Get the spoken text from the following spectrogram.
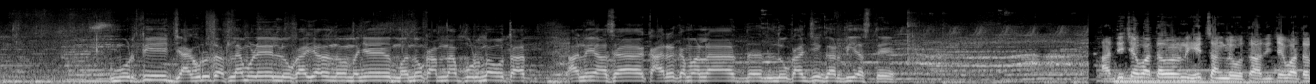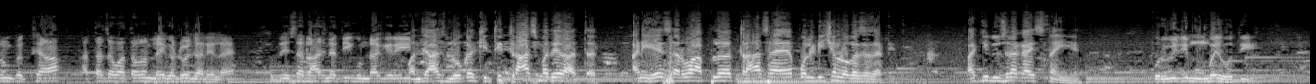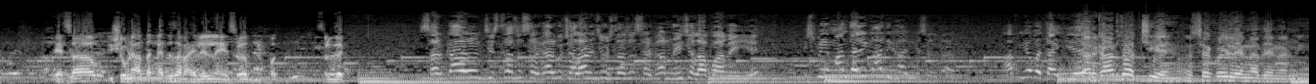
मूर्ती जागृत असल्यामुळे लोकांच्या म्हणजे मनोकामना पूर्ण होतात आणि अशा कार्यक्रमाला द- लोकांची गर्दी असते. आधीच्या वातावरण हे चांगलं होतं. आधीच्या वातावरणापेक्षा आताचं वातावरण लय गडूळ झालेलं आहे. देशात राजनीती गुंडागिरी. म्हणजे आज लोक किती त्रासमध्ये राहतात. आणि हे सर्व आपलं त्रास आहे पॉलिटिशियन लोकांसाठी बाकी दुसरा काहीच नाहीये. पूर्वी जी मुंबई होती त्याचा हिशोब आता काय तसं राहिलेलं नाही सगळं सगळं सरकार जिस तरह से सरकार को चलाना चाहिए उस तरह से सरकार नहीं चला पा रही है। इसमें ईमानदारी कहाँ दिखा रही है सरकार? आप ये बताइए। सरकार तो अच्छी है उससे कोई लेना देना नहीं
